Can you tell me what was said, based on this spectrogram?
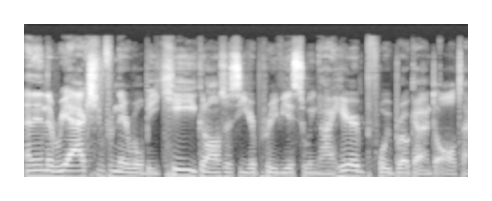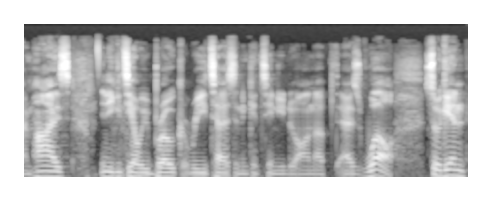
And then the reaction from there will be key. You can also see your previous swing high here before we broke out into all all-time highs. And you can see how we broke, retested, and continued on up as well. So again,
